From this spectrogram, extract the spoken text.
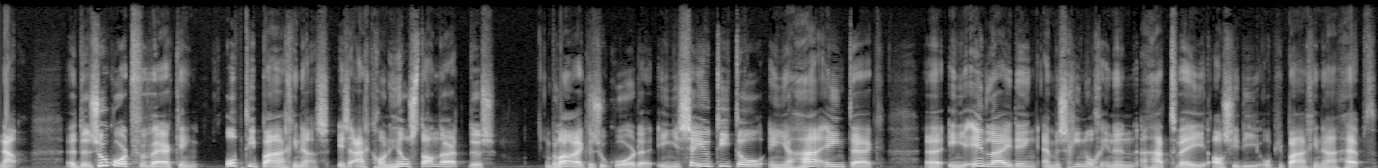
Nou, de zoekwoordverwerking op die pagina's is eigenlijk gewoon heel standaard. Dus belangrijke zoekwoorden in je SEO-titel, in je H1-tag, uh, in je inleiding en misschien nog in een H2 als je die op je pagina hebt.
